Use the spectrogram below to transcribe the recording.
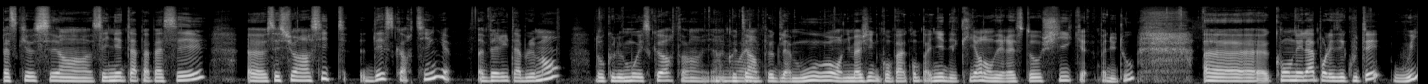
Parce que c'est une étape à passer. c'est sur un site d'escorting véritablement. Donc le mot escorte, hein, il y a un côté un peu glamour. On imagine qu'on va accompagner des clients dans des restos chics, pas du tout. Euh, qu'on est là pour les écouter, oui.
